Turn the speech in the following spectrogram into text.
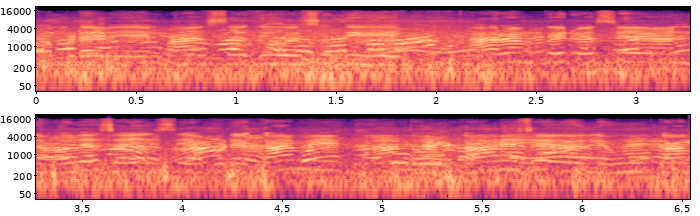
આપણે પાંચ છ દિવસ સુધી આરામ કર્યો છે અને હવે જઈએ છીએ આપણે કામે. તો કામે છે અને હું કામ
